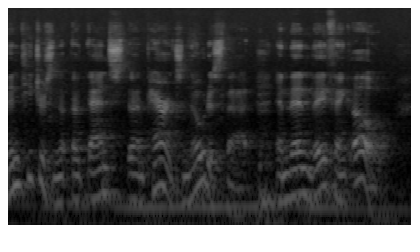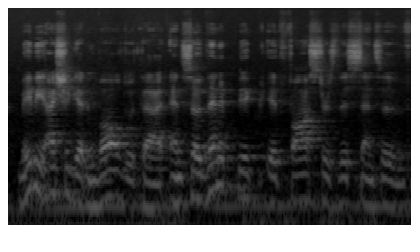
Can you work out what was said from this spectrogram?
then teachers uh, and, and parents notice that, and then they think, oh, maybe I should get involved with that. And so then it, it, it fosters this sense of,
